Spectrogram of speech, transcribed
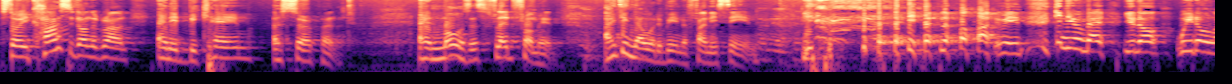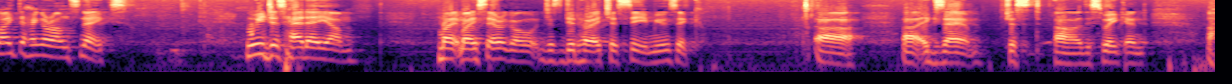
So he cast it on the ground, and it became a serpent and Moses fled from it. I think that would have been a funny scene. you know, I mean, can you imagine? You know, we don't like to hang around snakes. We just had a, um, my, my Sarah girl just did her HSC music uh, uh, exam just uh, this week, and uh,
